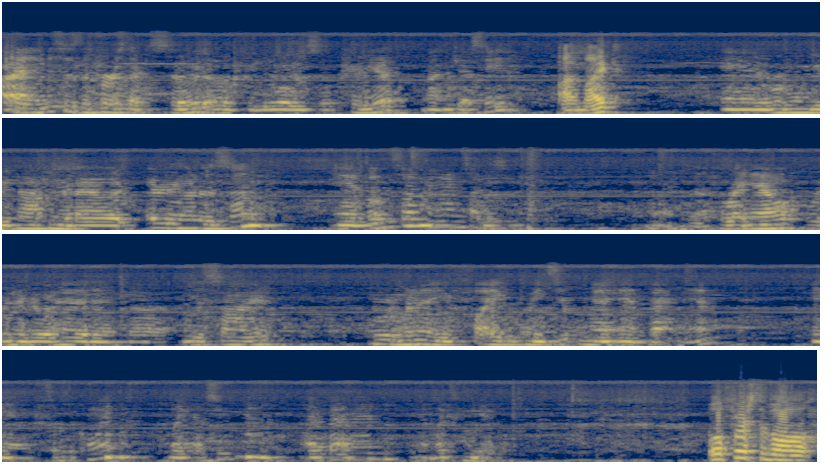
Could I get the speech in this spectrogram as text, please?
And this is the first episode of the Lords of Trivia. I'm Jesse, I'm Mike. and we're going to be talking about everything under the sun, and above the sun, and inside the sun. Uh, so right now, we're going to go ahead and uh, decide who would win a fight between Superman and Batman. And flip the coin. Mike has Superman, I have Batman, and Mike's going to get it. Well, first of all,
